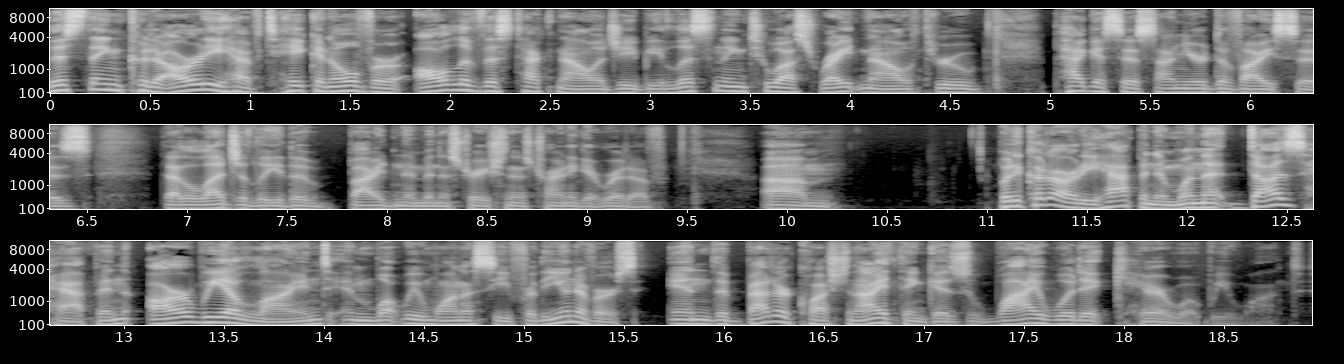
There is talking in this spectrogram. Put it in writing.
This thing could already have taken over all of this technology, be listening to us right now through Pegasus on your devices that allegedly the Biden administration is trying to get rid of. Um, but it could already happen. And when that does happen, are we aligned in what we want to see for the universe? And the better question, I think, is why would it care what we want?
